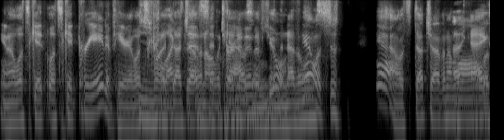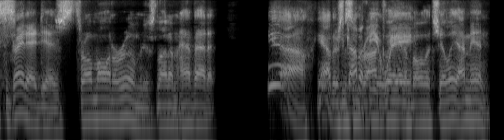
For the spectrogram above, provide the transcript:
you know, let's get let's get creative here. Let's wanna collect this and the turn it in- into in the fuel. Yeah, Netherlands? let's just yeah, let's Dutch oven them all. Let's- a great idea. Just throw them all in a room and just let them have at it. yeah, yeah. There's got to be a broccoli and a bowl of chili. I'm in.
